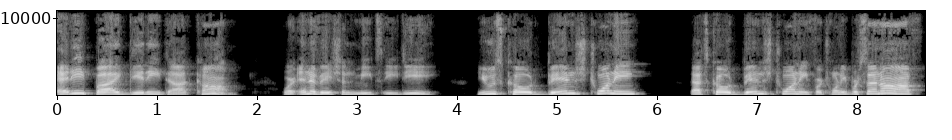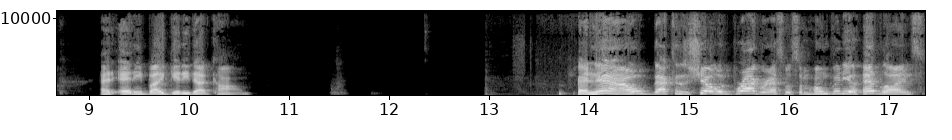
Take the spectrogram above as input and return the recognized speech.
eddiebygiddy.com, where innovation meets ED. Use code BINGE20, that's code BINGE20 for 20% off at eddiebygiddy.com. And now, back to the show in progress with some home video headlines.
